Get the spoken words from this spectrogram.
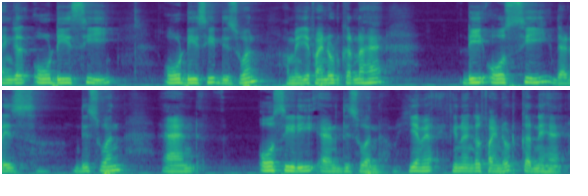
angle O D C O D C this one हमें ये फाइंड आउट करना है। D O C that is this one and O C D and this one ये हमें तीनों एंगल फाइंड आउट करने हैं।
